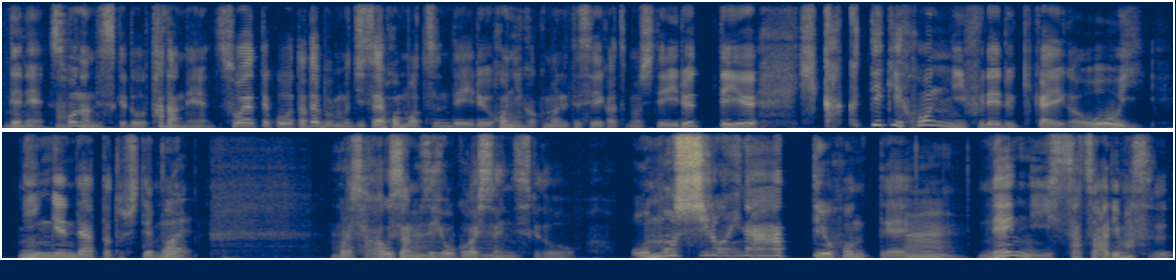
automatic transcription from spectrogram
でね、そうなんですけどただねそうやってこう例えばもう実際本も積んでいる本に囲まれて生活もしているっていう比較的本に触れる機会が多い人間であったとしても、はい。これ坂口さんにぜひお伺いしたいんですけど、面白いなっていう本ってうん。年に一冊あります、う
